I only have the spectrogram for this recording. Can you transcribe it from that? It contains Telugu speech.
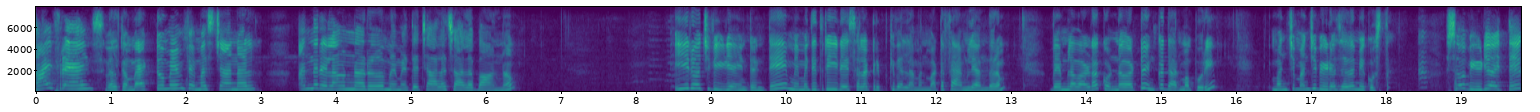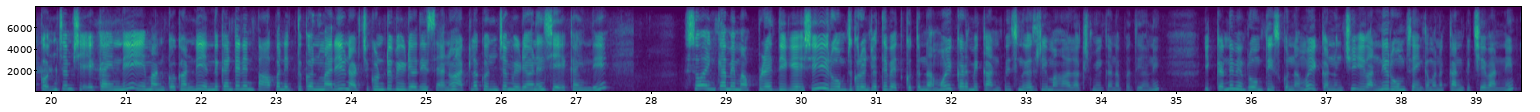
Hi friends welcome back to ma'am famous channel అందరు ఎలా ఉన్నారు? మేమైతే చాలా చాలా బాగున్నాం. ఈరోజు వీడియో ఏంటంటే మేమైతే త్రీ డేస్ అలా ట్రిప్కి వెళ్ళామన్నమాట ఫ్యామిలీ అందరం. వేములవాడ కొండవట్టు ఇంకా ధర్మపురి. మంచి మంచి వీడియోస్ అయితే మీకు వస్తాయి. సో వీడియో అయితే కొంచెం షేక్ అయింది ఏమనుకోకండి ఎందుకంటే నేను పాపని ఎత్తుకొని మరీ నడుచుకుంటూ వీడియో తీశాను. అట్లా కొంచెం వీడియో అనేది షేక్ అయింది. సో ఇంకా మేము అప్పుడే దిగేసి రూమ్స్ గురించి అయితే వెతుకుతున్నాము. ఇక్కడ మీకు కనిపిస్తుంది కదా శ్రీ మహాలక్ష్మి గణపతి అని. ఇక్కడనే మేము రూమ్ తీసుకున్నాము. ఇక్కడ నుంచి ఇవన్నీ రూమ్స్ ఇంకా మనకు కనిపించేవన్నీ.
